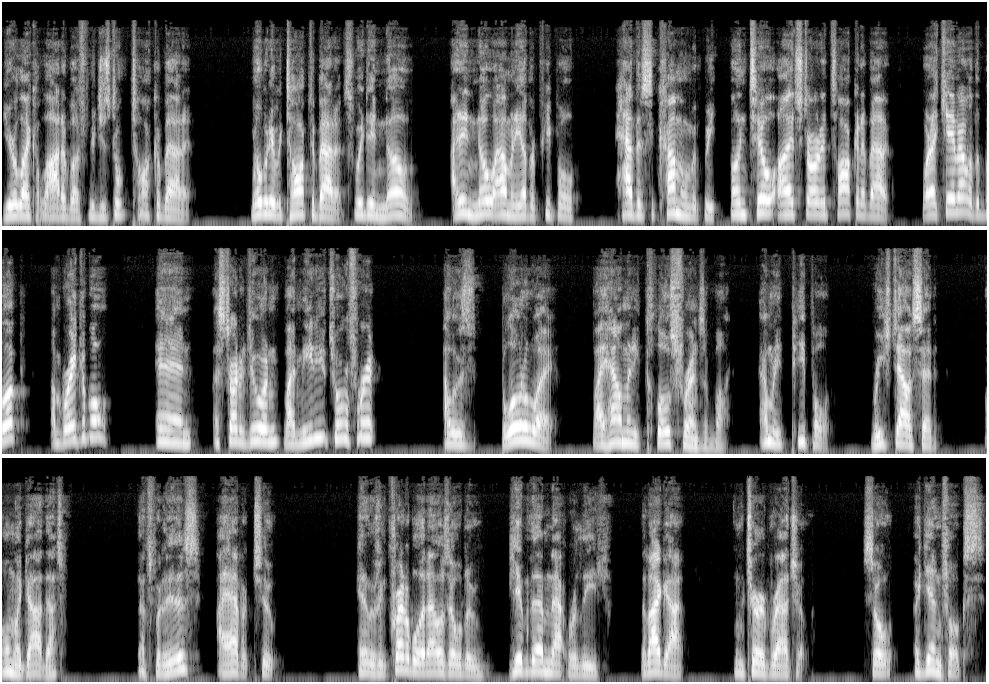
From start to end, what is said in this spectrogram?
you're like a lot of us. We just don't talk about it. Nobody ever talked about it. So, we didn't know. I didn't know how many other people had this in common with me until I started talking about it. When I came out with the book, Unbreakable, and I started doing my media tour for it, I was blown away by how many close friends of mine, how many people reached out and said, "Oh my God, that's that's what it is. I have it too." And it was incredible that I was able to give them that relief that I got from Terry Bradshaw. So again, folks,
